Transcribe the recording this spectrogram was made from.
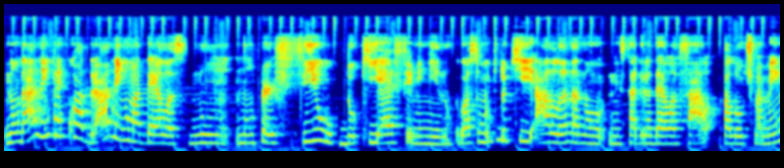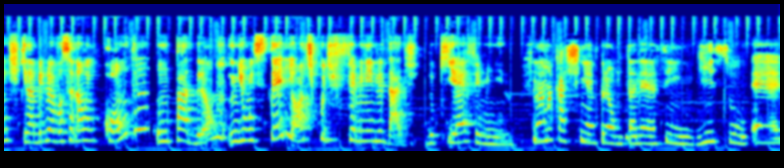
não dá nem para enquadrar nenhuma delas num, num perfil do que é feminino. Eu gosto muito do que a Alana no, no Instagram dela fala, falou ultimamente, que na Bíblia você não encontra um padrão e um estereótipo de feminilidade, do que é feminino. Não é uma caixinha pronta, né? Assim, isso é,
